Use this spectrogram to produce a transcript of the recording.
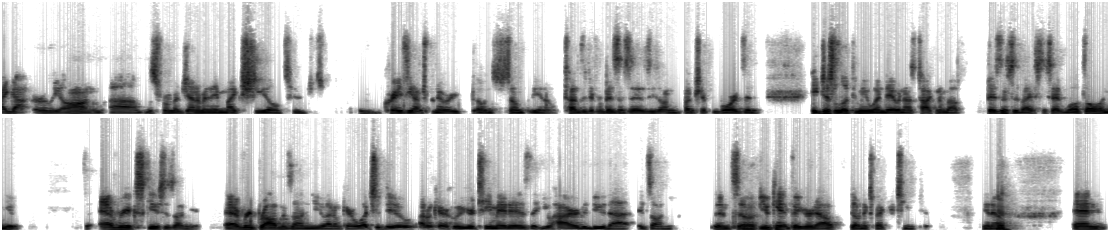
I got early on um, was from a gentleman named Mike Shields, who just crazy entrepreneur. He owns some you know tons of different businesses. He's on a bunch of different boards, and he just looked at me one day when I was talking about business advice and said, "Well, it's all on you. So every excuse is on you. Every problem is on you. I don't care what you do. I don't care who your teammate is that you hire to do that. It's on you. And so Yeah. if you can't figure it out, don't expect your team to. You know." Yeah. And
